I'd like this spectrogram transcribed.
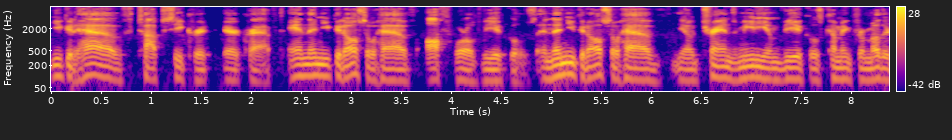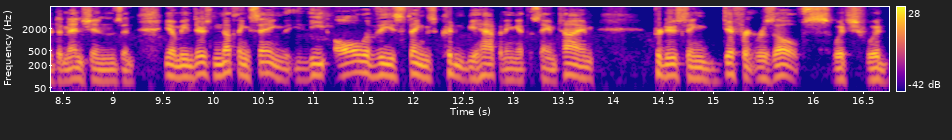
You could have top secret aircraft and then you could also have off-world vehicles and then you could also have you know transmedium vehicles coming from other dimensions. And you know i mean there's nothing saying that the all of these things couldn't be happening at the same time producing different results which would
